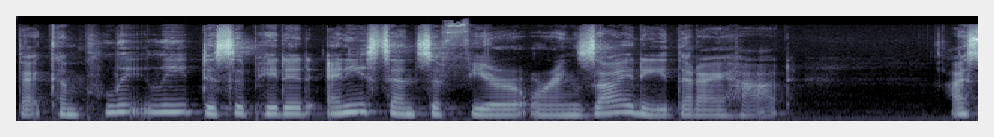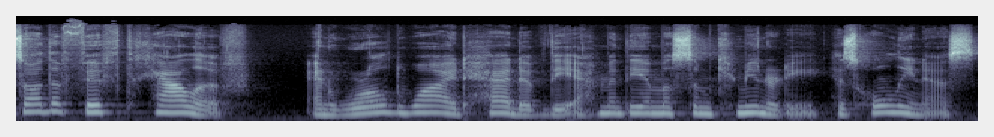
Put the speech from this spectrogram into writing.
that completely dissipated any sense of fear or anxiety that I had. I saw the fifth caliph and worldwide head of the Ahmadiyya Muslim community, His Holiness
